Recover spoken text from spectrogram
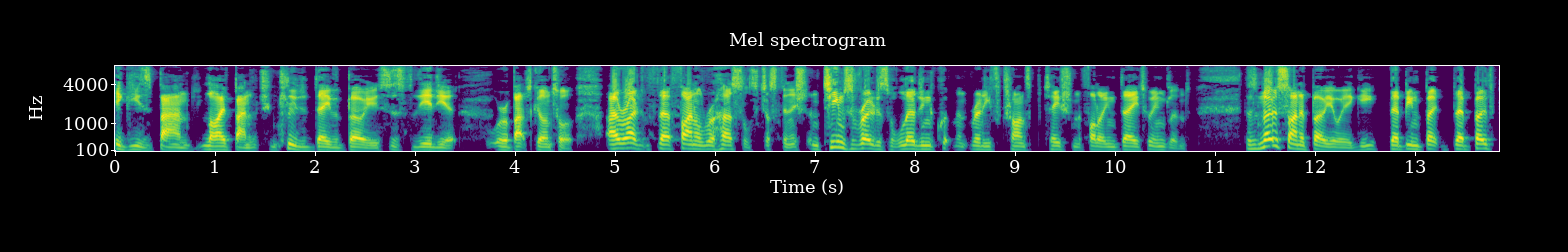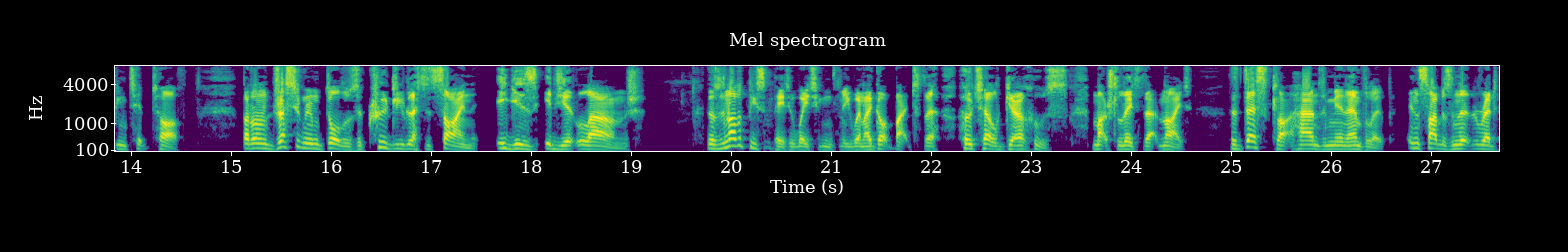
Iggy's band, live band, which included David Bowie, this is for the idiot, were about to go on tour. I arrived at their final rehearsals, just finished, and teams of roaders were loading equipment ready for transportation the following day to England. There's no sign of Bowie or Iggy. They've been they've both been tipped off. But on a dressing room door, there was a crudely lettered sign, Iggy's Idiot Lounge. There was another piece of paper waiting for me when I got back to the Hotel Gerhus much later that night. The desk clerk handed me an envelope. Inside was a note that read,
